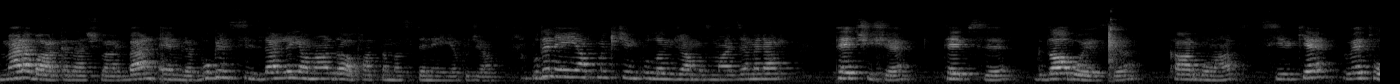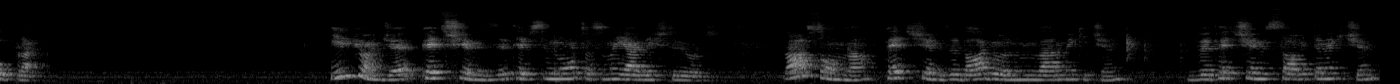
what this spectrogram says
Merhaba arkadaşlar, ben Emre. Bugün sizlerle yanardağ patlaması deneyi yapacağız. Bu deneyi yapmak için kullanacağımız malzemeler pet şişe, tepsi, gıda boyası, karbonat, sirke ve toprak. İlk önce pet şişemizi tepsinin ortasına yerleştiriyoruz. Daha sonra pet şişemize daha görünüm vermek için ve pet şişemizi sabitlemek için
